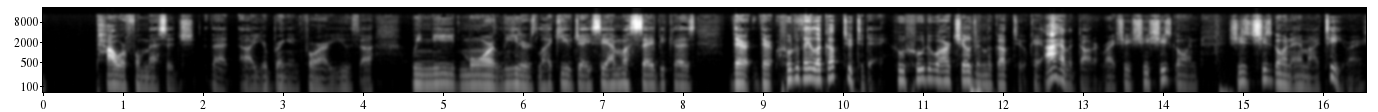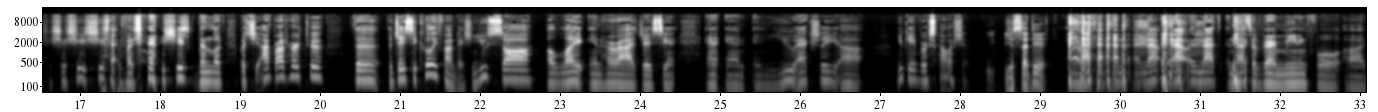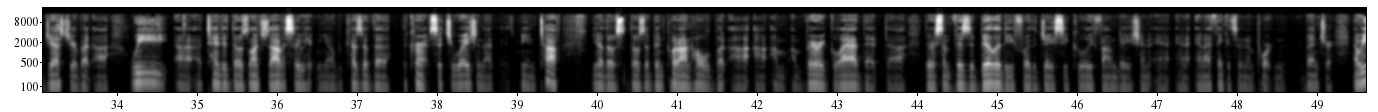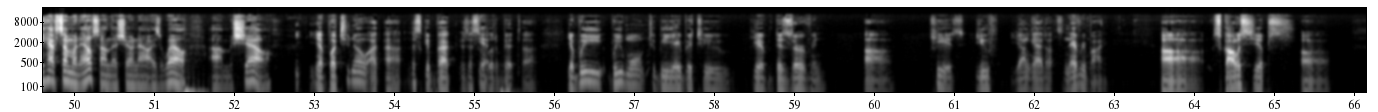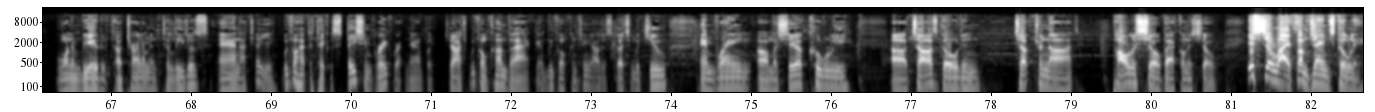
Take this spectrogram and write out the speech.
powerful message that uh, you're bringing for our youth. Uh, we need more leaders like you, JC. I must say because they're, they're who do they look up to today? Who who do our children look up to? Okay, I have a daughter, right? She she she's going she's she's going to MIT, right? She, she she's but she's been look, but she I brought her to the the JC Cooley Foundation. You saw a light in her eyes, JC, and and and you actually uh, you gave her a scholarship. Yes, I did. You know, and, and, that, that, and that and that's a very meaningful uh, gesture. But uh, we uh, attended those lunches. Obviously, you know, because of the, the current situation that it's being tough. You know, those those have been put on hold. But uh, I, I'm I'm very glad that uh, there is some visibility for the J.C. Cooley Foundation, and, and, and I think it's an important venture. And we have someone else on the show now as well, uh, Michelle. Yeah, but you know, uh, let's get back just Yep. a little bit. Yeah, we we want to be able to give deserving uh, kids, youth, young adults, and everybody uh, scholarships. Uh, want to be able to uh, turn them into leaders. And I tell you, we're gonna have to take a station break right now. But Josh, we're gonna come back and we're gonna continue our discussion with you and bring uh, Michelle Cooley, uh, Charles Golden, Chuck Trinard, Paula Shaw back on the show. It's your life. I'm James Cooley.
